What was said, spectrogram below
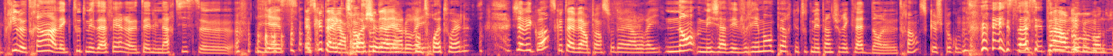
pris le train avec toutes mes affaires, euh, telle une artiste. euh, Yes. Est-ce que t'avais un trois pinceau derrière en l'oreille trois toiles. J'avais quoi? Est-ce que t'avais un pinceau derrière l'oreille? Non, mais j'avais vraiment peur que toutes mes peintures éclatent dans le train. Ce que je peux comprendre. Et ça, Ce n'est c'était pas un beau moment de vie.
